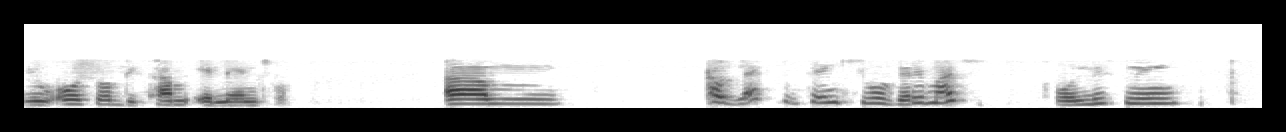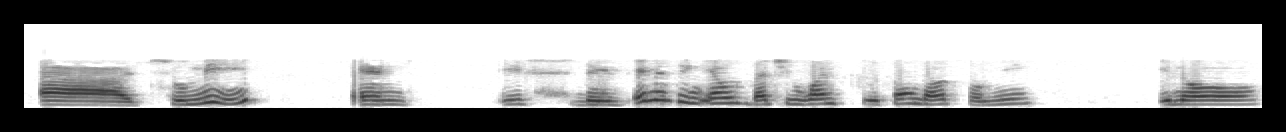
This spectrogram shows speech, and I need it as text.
you also become a mentor. Um, I would like to thank you very much for listening uh, to me. And if there's anything else that you want to find out from me, you know,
